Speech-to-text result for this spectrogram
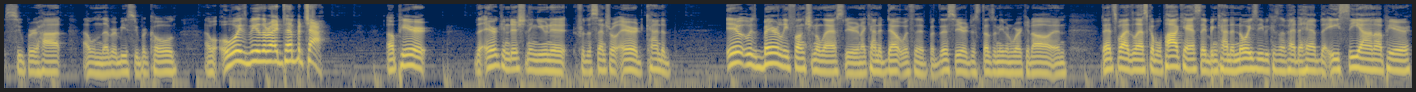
super hot. I will never be super cold. I will always be the right temperature. Up here, the air conditioning unit for the central air kind of it was barely functional last year, and I kind of dealt with it. But this year, it just doesn't even work at all, and that's why the last couple podcasts they've been kind of noisy because I've had to have the AC on up here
